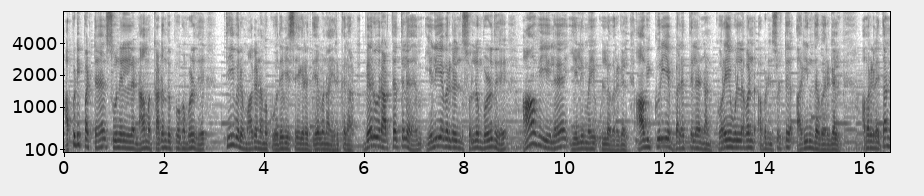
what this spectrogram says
அப்படிப்பட்ட சூழ்நிலையில் நாம் கடந்து போகும்பொழுது தீவிரமாக நமக்கு உதவி செய்கிற தேவனாக இருக்கிறார். வேறொரு அர்த்தத்தில் எளியவர்கள் என்று சொல்லும் பொழுது ஆவியில எளிமை உள்ளவர்கள் ஆவிக்குரிய பலத்தில் நான் குறை உள்ளவன் அப்படின்னு சொல்லிட்டு அறிந்தவர்கள். அவர்களைத்தான்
